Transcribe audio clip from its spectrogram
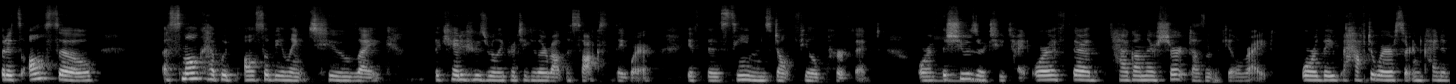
But it's also a small cup would also be linked to like the kid who's really particular about the socks that they wear, if the seams don't feel perfect, or if the shoes mm. are too tight, or if the tag on their shirt doesn't feel right, or they have to wear a certain kind of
